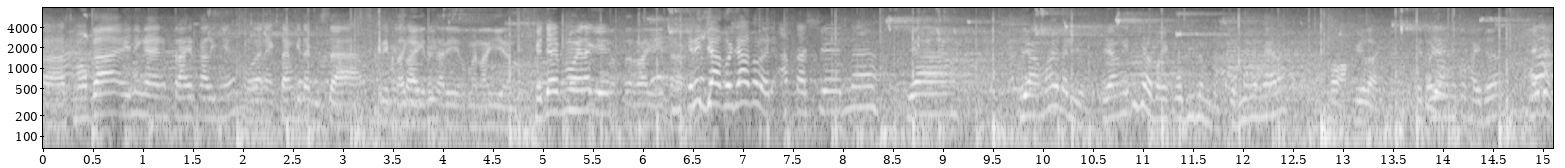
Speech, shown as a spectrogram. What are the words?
Uh, semoga ini nggak yang terakhir kalinya Semoga next time kita bisa scrimmage Lagi lagi, kita cari pemain lagi nanti. Kita cari pemain lagi Dokter lagi kita. Ini jago-jago loh, atas Shena yang yang mana tadi? Yang itu siapa pakai Kobinem tuh? Kobinem merah? Oh, Aquila. Itu yang itu Hayden. Hayden.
